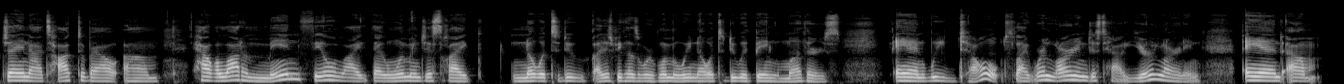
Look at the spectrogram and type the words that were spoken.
Jay and I talked about um, how a lot of men feel like that women just like know what to do. Just because we're women, we know what to do with being mothers. And we don't. Like we're learning just how you're learning. And um,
